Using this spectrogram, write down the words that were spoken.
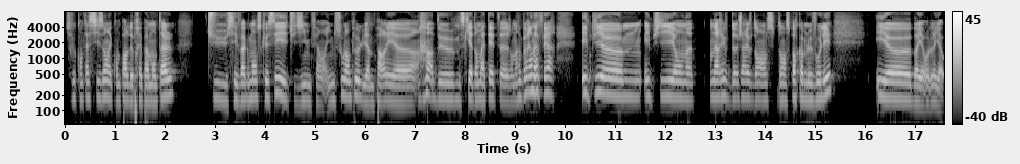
Sauf que quand tu as 6 ans et qu'on te parle de prépa mentale, tu sais vaguement ce que c'est et tu dis, il me, fait un- saoule un peu lui à me parler euh, de ce qu'il y a dans ma tête, euh, j'en ai un peu rien à faire. Et puis, euh, et puis on, arrive, j'arrive dans, dans un sport comme le volley et bah, là, il y a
